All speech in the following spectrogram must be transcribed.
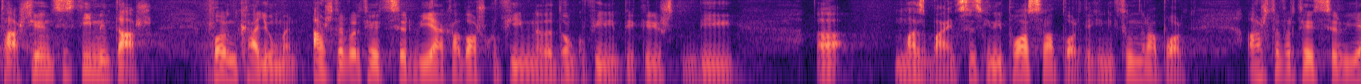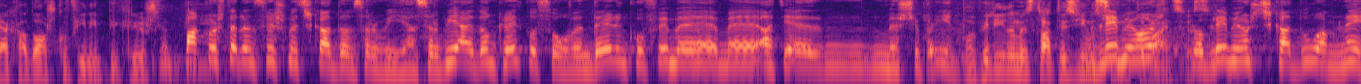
tash, jo insistimin tash, por në kalumen. A është e vërtetë Serbia ka dashtë kufinin edhe don kufinin pikërisht mbi Ë, mas Banjskës keni pas raport, e keni këtu në raport. A është e vërtetë Serbia e ka dashtë kufinin pikërisht? Pak është e rëndësishme çka don Serbia. Serbia e don krejt Kosovën, deri në kufi me me atje me Shqipërinë. Po pilinë me strategjinë e Syrit të Banjskës. Problemi është çka duam ne.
